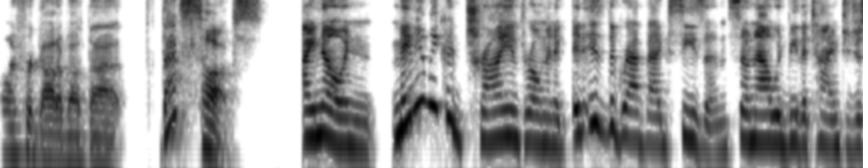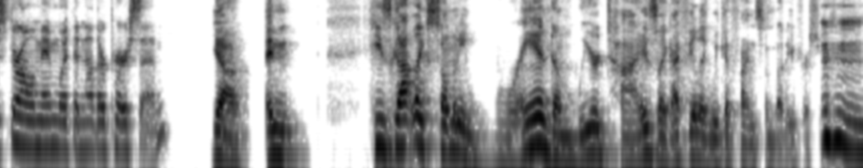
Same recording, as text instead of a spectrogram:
Oh, I forgot about that. That sucks. I know, and maybe we could try and throw him in. A, it is the grab bag season, so now would be the time to just throw him in with another person. Yeah, and he's got like so many random weird ties. Like I feel like we could find somebody for sure. Mm-hmm.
